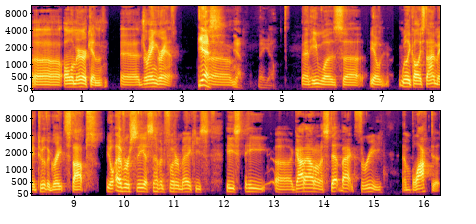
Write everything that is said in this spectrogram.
uh, All American, uh, Jerian Grant. Yes. Um, yeah. There you go. and he was, uh, you know, Willie Cauley Stein made two of the great stops you'll ever see a seven footer make. He's he's he uh, got out on a step back three and blocked it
